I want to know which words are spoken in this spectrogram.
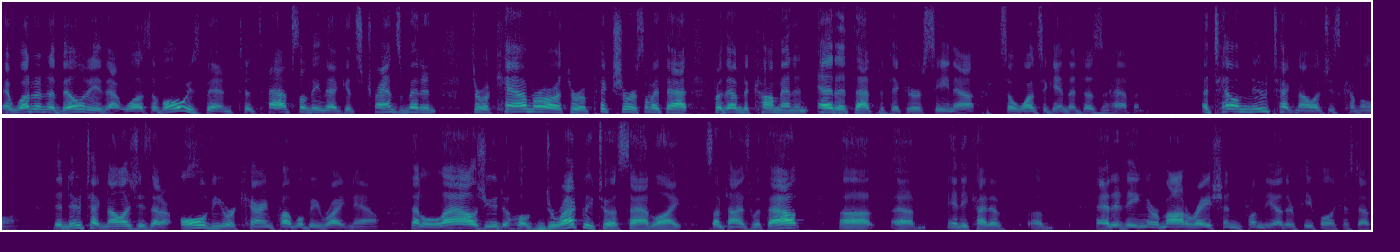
And what an ability that was, have always been to have something that gets transmitted through a camera or through a picture or something like that, for them to come in and edit that particular scene out. So once again, that doesn't happen until new technologies come along. The new technologies that are, all of you are carrying probably right now that allows you to hook directly to a satellite, sometimes without uh, uh, any kind of uh, editing or moderation from the other people, like stuff,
